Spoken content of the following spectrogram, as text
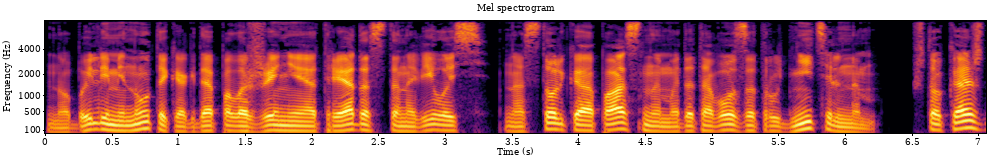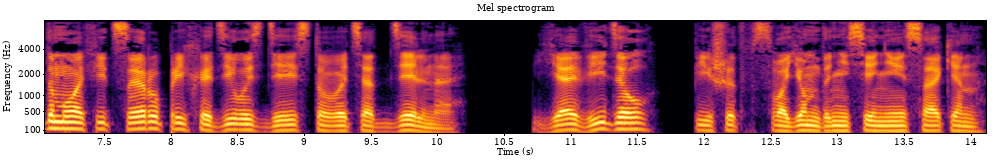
Но были минуты, когда положение отряда становилось настолько опасным и до того затруднительным, что каждому офицеру приходилось действовать отдельно. «Я видел», — пишет в своем донесении Сакин,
